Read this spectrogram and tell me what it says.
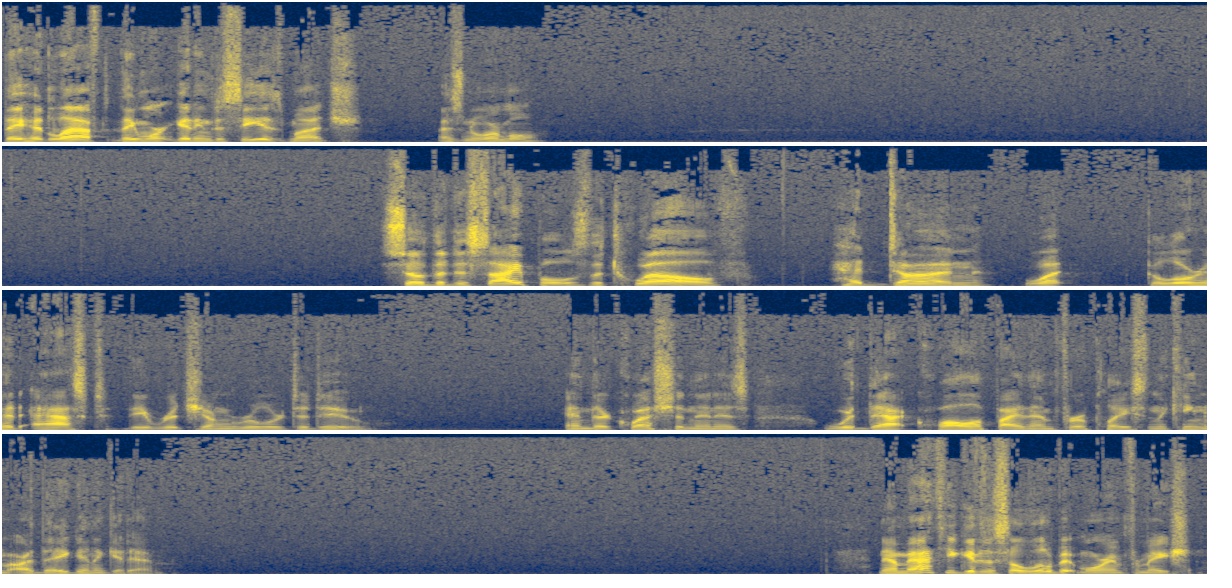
they had left, they weren't getting to see as much as normal. So the disciples, the 12, had done what the Lord had asked the rich young ruler to do. And their question then is would that qualify them for a place in the kingdom? Are they going to get in? Now, Matthew gives us a little bit more information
